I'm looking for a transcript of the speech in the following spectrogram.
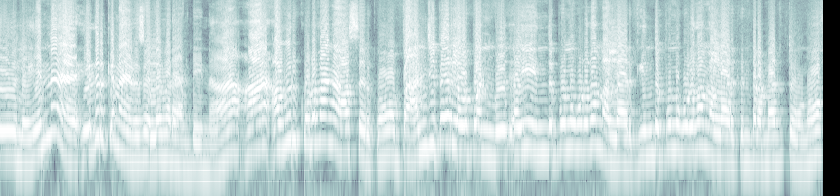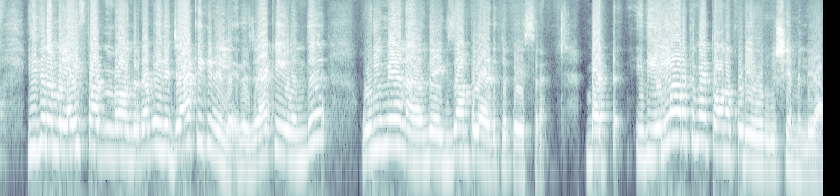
இதுல என்ன எதற்கு நான் இதை சொல்ல வரேன் அப்படின்னா அவரு கூட தாங்க ஆசை இருக்கும். இப்ப அஞ்சு பேர் லவ் பண்ணும்போது ஐயோ இந்த பொண்ணு கூட தான் நல்லா இருக்கு இந்த பொண்ணு கூட தான் நல்லா இருக்குன்ற மாதிரி தோணும். இது நம்ம லைஃப் பார்ட்னரா வந்திருக்காங்க. இது ஜாக்கிக்குன்னு இல்லை இது ஜாக்கி வந்து உரிமையா நான் வந்து எக்ஸாம்பிளா எடுத்து பேசுறேன். பட் இது எல்லாருக்குமே தோணக்கூடிய ஒரு விஷயம் இல்லையா?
